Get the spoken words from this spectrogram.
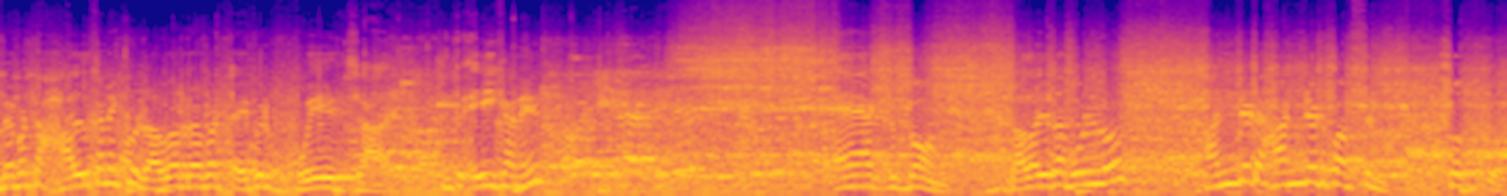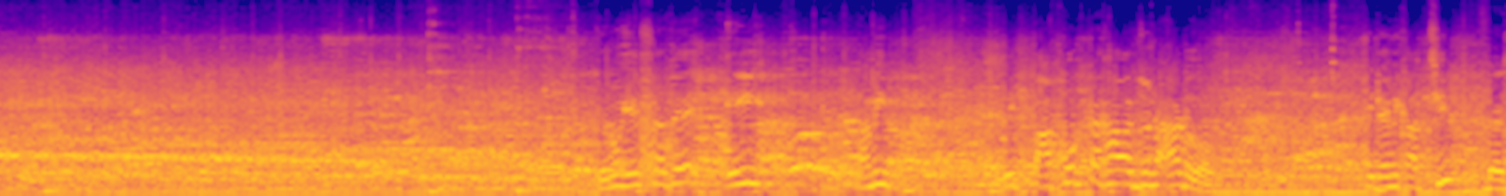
ব্যাপারটা হালকা না একটু রাবার রাবার টাইপের হয়ে যায়। কিন্তু এইখানে একদম। দাদা যেটা বলল হান্ড্রেড হান্ড্রেড পার্সেন্ট সত্য। আমি এই পাঁপড়টা খাওয়ার জন্য আরও দাও এটা আমি খাচ্ছি, ব্যাস।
